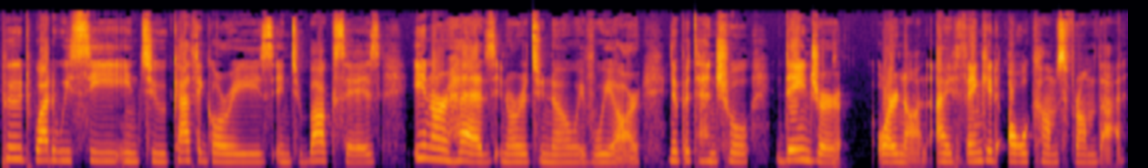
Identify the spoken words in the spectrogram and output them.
put what we see into categories, into boxes in our heads in order to know if we are in a potential danger or not. I think it all comes from that.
